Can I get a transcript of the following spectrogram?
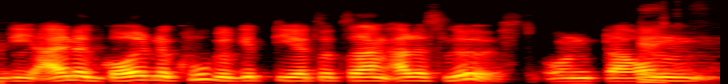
die eine goldene Kugel gibt, die jetzt sozusagen alles löst. Und darum,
